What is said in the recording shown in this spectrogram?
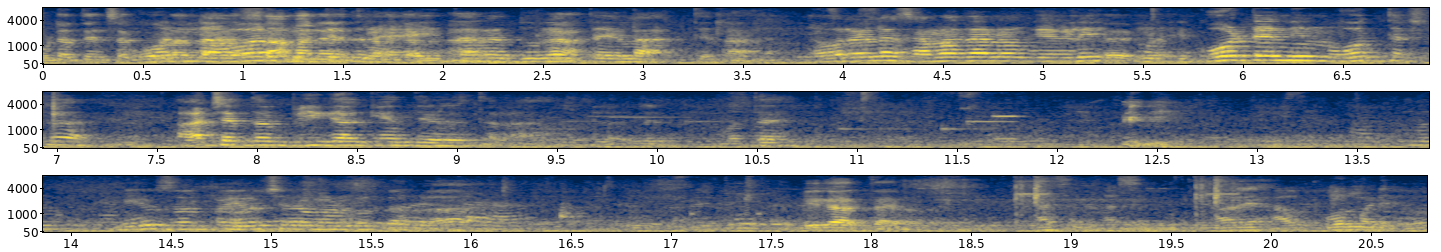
ಊಟ ತಿನ್ಸಕ್ಕೂ ಒನ್ ಬಿಡಲ್ಲ ಸಾಮಾನ್ಯ ಈ ತರ ದುರಂತ ಎಲ್ಲ ಆಗ್ತಿಲ್ಲ. ಅವರೆಲ್ಲ ಸಮಾಧಾನವಾಗಿ ಹೇಳಿ ಕೋರ್ಟೆ ನಿನ್ ಹೋದ ತಕ್ಷಣ ಆಚೆ ಬೀಗಾಕಿ ಬೀಗ ಹಾಕಿ ಅಂತ ಹೇಳಿರ್ತಾರ. ಮತ್ತೆ? ನೀವು ಸ್ವಲ್ಪ ಯೋಚನೆ ಮಾಡ್ಬೇಕಲ್ಲ ಈಗ ಆಗ್ತಾ ಇರೋದು. ಅವ್ರು ಫೋನ್ ಮಾಡಿದ್ರು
